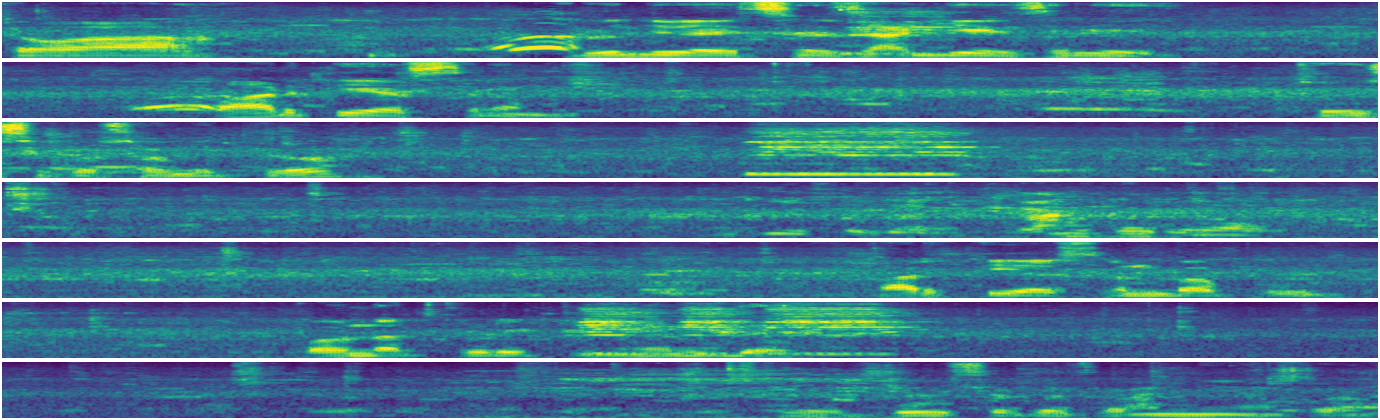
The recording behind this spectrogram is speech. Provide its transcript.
તો આ રુદ્વેશ જાગીર શ્રી ભારતીય આશ્રમ. જોઈ શકો છો મિત્રો. ભારતીય આશ્રમ બાપુ. ભવનાથ કોલેજની અંદર જોઈ શકો છો અહીંયા પણ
